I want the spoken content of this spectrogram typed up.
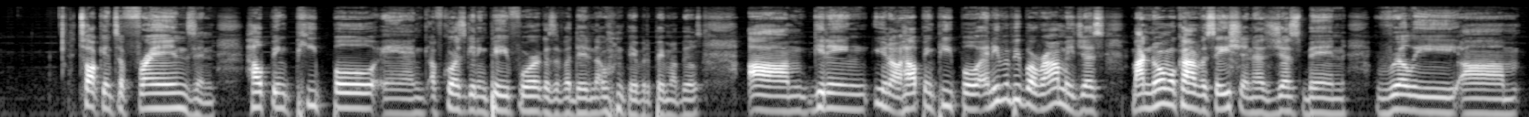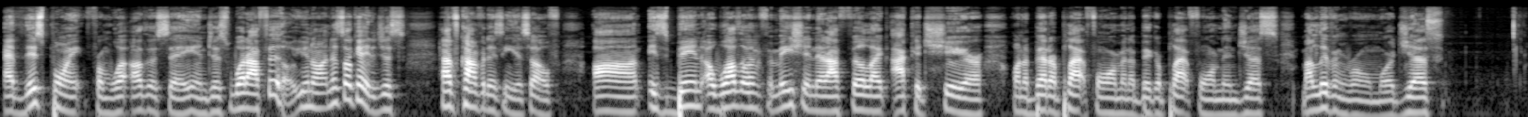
talking to friends and helping people and of course getting paid for it because if i didn't i wouldn't be able to pay my bills. Um getting you know helping people and even people around me just my normal conversation has just been really um at this point from what others say and just what i feel you know and it's okay to just have confidence in yourself. Um, it's been a wealth of information that I feel like I could share on a better platform and a bigger platform than just my living room or just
